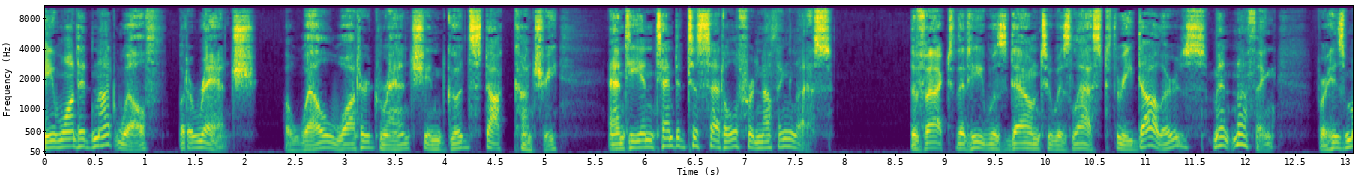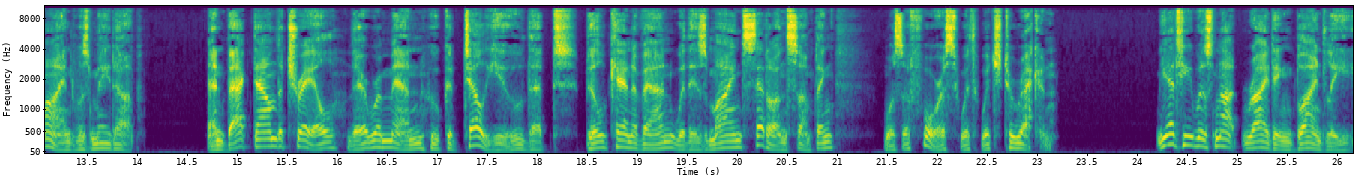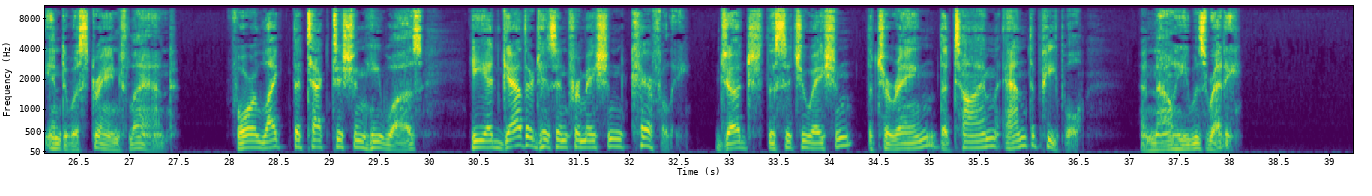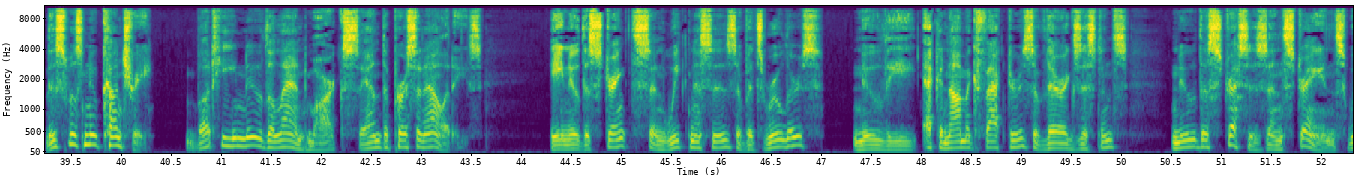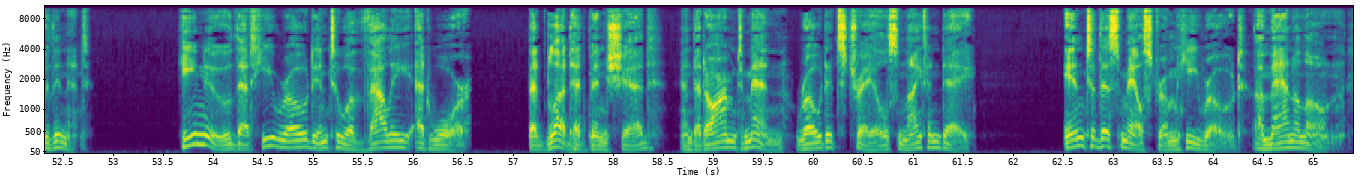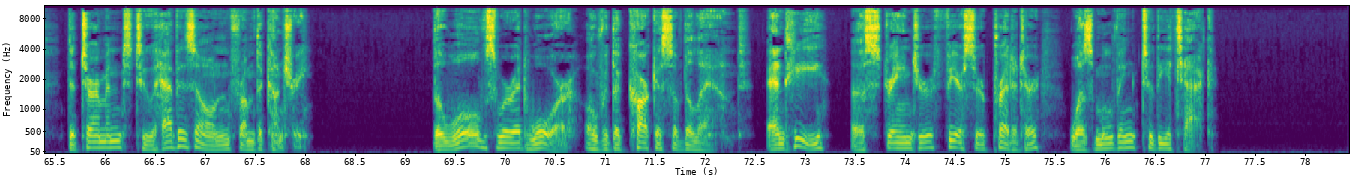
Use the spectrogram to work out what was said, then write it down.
He wanted not wealth, but a ranch, a well-watered ranch in good stock country, and he intended to settle for nothing less. The fact that he was down to his last three dollars meant nothing, for his mind was made up. And back down the trail, there were men who could tell you that Bill Canavan, with his mind set on something, was a force with which to reckon. Yet he was not riding blindly into a strange land. For, like the tactician he was, he had gathered his information carefully, judged the situation, the terrain, the time, and the people, and now he was ready. This was new country, but he knew the landmarks and the personalities. He knew the strengths and weaknesses of its rulers, knew the economic factors of their existence, knew the stresses and strains within it. He knew that he rode into a valley at war, that blood had been shed, and that armed men rode its trails night and day. Into this maelstrom he rode, a man alone, determined to have his own from the country. The wolves were at war over the carcass of the land, and he, a stranger, fiercer predator, was moving to the attack.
